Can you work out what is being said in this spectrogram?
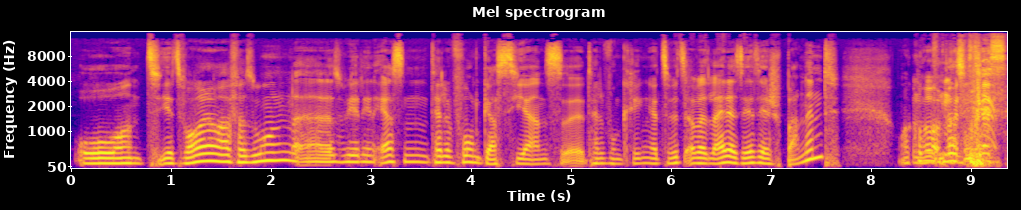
Und jetzt wollen wir mal versuchen, äh, dass wir den ersten Telefongast hier ans äh, Telefon kriegen. Jetzt wird es aber leider sehr, sehr spannend. Mal gucken, ob das, das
